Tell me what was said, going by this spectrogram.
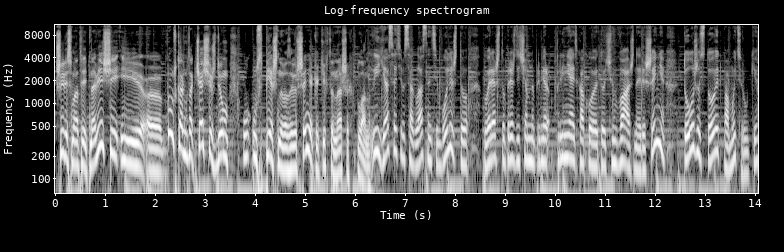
шире смотреть на вещи и, э, ну, скажем так, чаще ждем у- успешного завершения каких-то наших планов. И я с этим согласна, тем более, что говорят, что прежде чем, например, принять какое-то очень важное решение, тоже стоит помыть руки.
